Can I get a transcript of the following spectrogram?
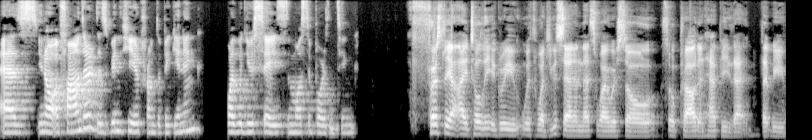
as you know a founder that's been here from the beginning? What would you say is the most important thing? Firstly, I totally agree with what you said, and that's why we're so so proud and happy that that we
